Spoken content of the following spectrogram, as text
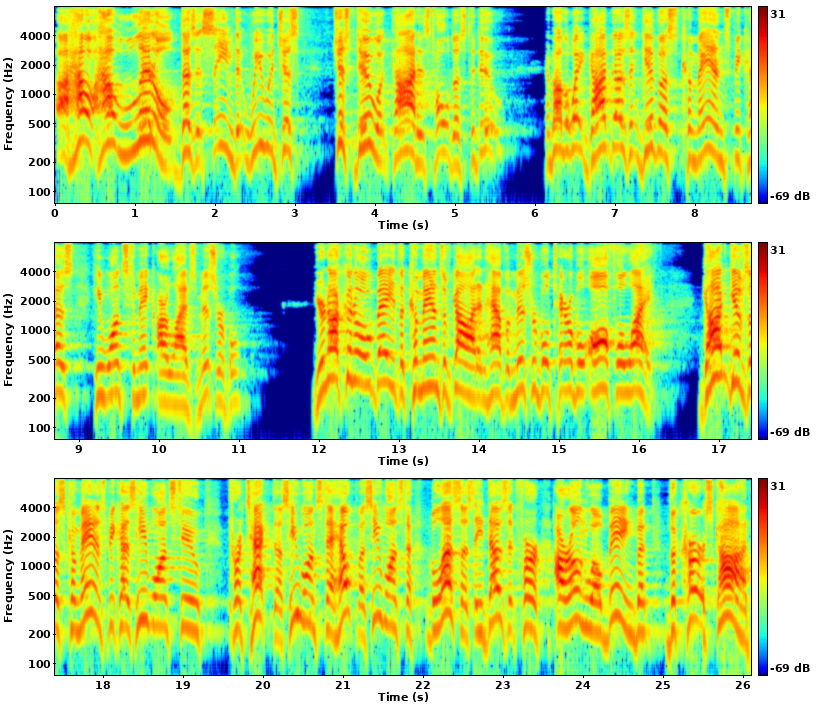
uh, how, how little does it seem that we would just, just do what God has told us to do? And by the way, God doesn't give us commands because He wants to make our lives miserable. You're not going to obey the commands of God and have a miserable, terrible, awful life. God gives us commands because He wants to protect us. He wants to help us. He wants to bless us. He does it for our own well being. But the curse, God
